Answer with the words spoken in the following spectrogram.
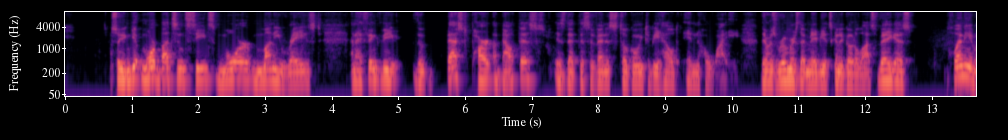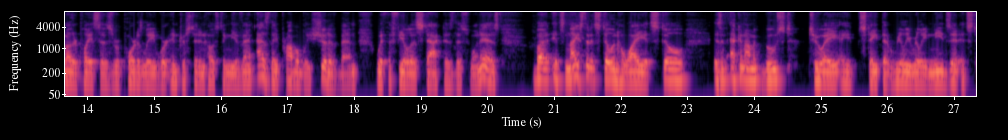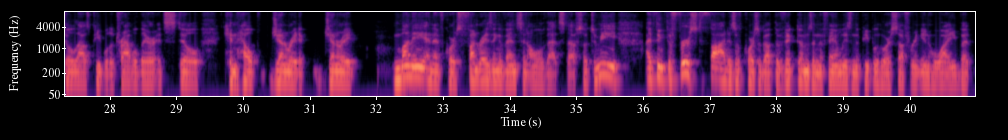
so you can get more butts and seats, more money raised, and I think the the best part about this is that this event is still going to be held in Hawaii. There was rumors that maybe it's going to go to Las Vegas, plenty of other places reportedly were interested in hosting the event, as they probably should have been with the field as stacked as this one is. But it's nice that it's still in Hawaii. It still is an economic boost to a, a state that really, really needs it. It still allows people to travel there. It still can help generate a, generate money and of course fundraising events and all of that stuff. So to me, I think the first thought is of course about the victims and the families and the people who are suffering in Hawaii, but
